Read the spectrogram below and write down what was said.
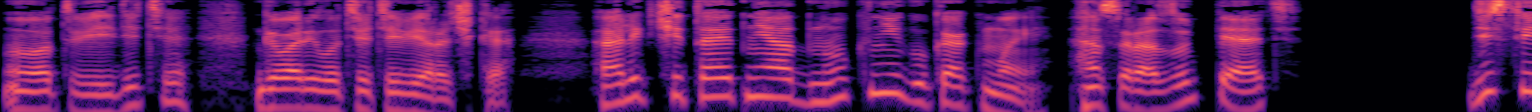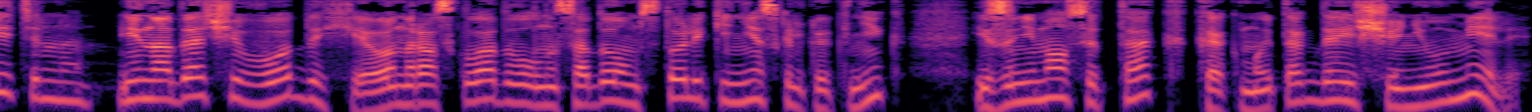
«Вот видите», — говорила тетя Верочка, — «Алик читает не одну книгу, как мы, а сразу пять». Действительно, и на даче в отдыхе он раскладывал на садовом столике несколько книг и занимался так, как мы тогда еще не умели.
